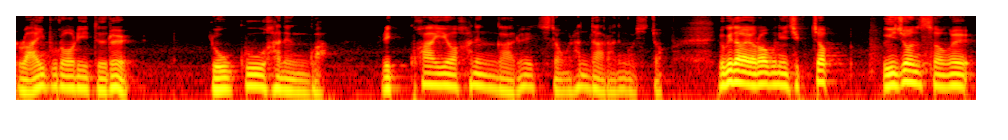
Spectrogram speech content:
라이브러리들을 요구하는가, require 하는가를 지정을 한다라는 것이죠. 여기다가 여러분이 직접 의존성을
